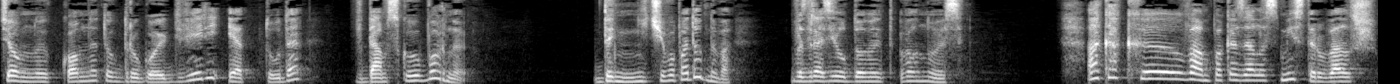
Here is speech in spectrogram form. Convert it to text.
темную комнату к другой двери и оттуда в дамскую уборную. — Да ничего подобного, — возразил Дональд, волнуясь. — А как э, вам показалось, мистер Уэлш?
